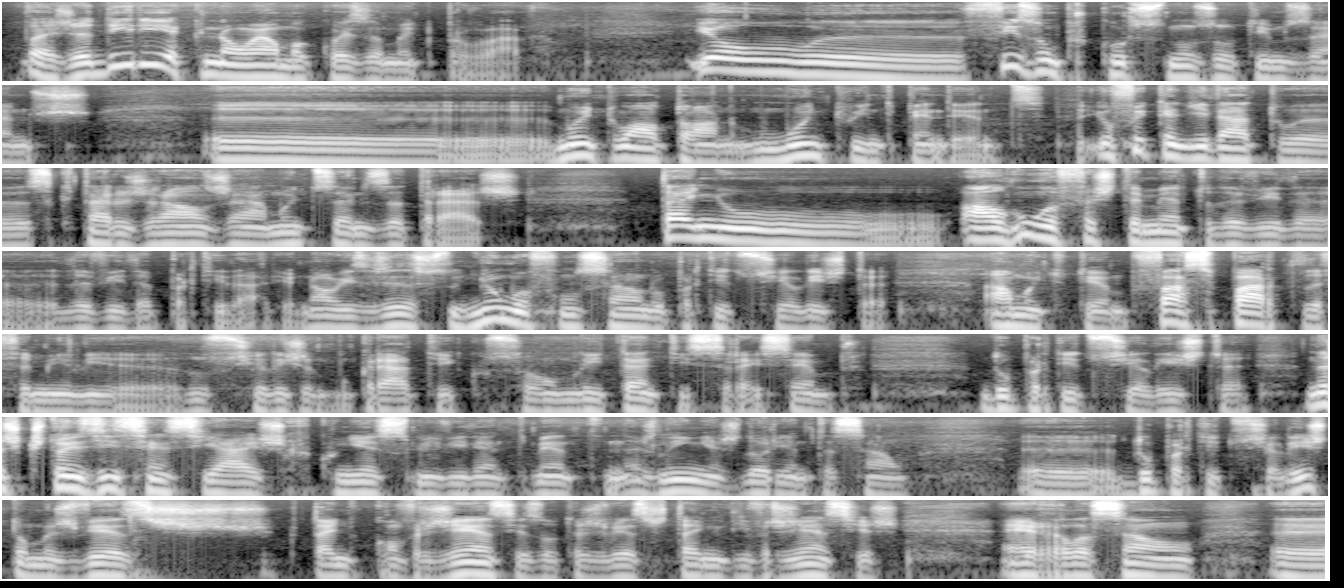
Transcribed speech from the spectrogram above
Veja, diria que não é uma coisa muito provável. Eu uh, fiz um percurso nos últimos anos uh, muito autónomo, muito independente. Eu fui candidato a secretário-geral já há muitos anos atrás tenho algum afastamento da vida, da vida partidária. Não exerço nenhuma função no Partido Socialista há muito tempo. Faço parte da família do socialismo democrático, sou um militante e serei sempre do Partido Socialista. Nas questões essenciais, reconheço-me, evidentemente, nas linhas de orientação uh, do Partido Socialista. Umas vezes tenho convergências, outras vezes tenho divergências em relação uh,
